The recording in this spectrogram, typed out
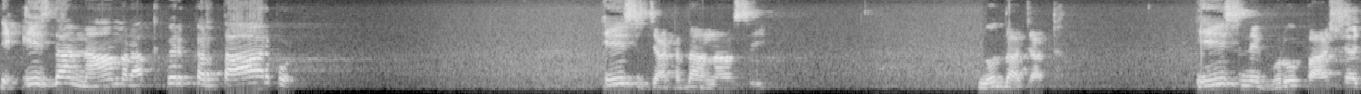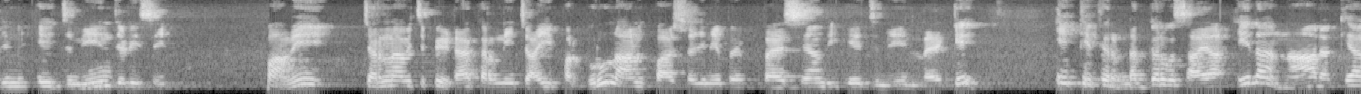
ਤੇ ਇਸ ਦਾ ਨਾਮ ਰੱਖ ਫਿਰ ਕਰਤਾਰਪੁਰ। ਇਸ ਜੱਟ ਦਾ ਨਾਂ ਸੀ ਲੋਧਾ ਜੱਟ। ਇਸ ਨੇ ਗੁਰੂ ਪਾਤਸ਼ਾਹ ਜੀ ਨੇ ਇਹ ਜ਼ਮੀਨ ਜਿਹੜੀ ਸੀ, ਭਾਵੇਂ ਚਰਨਾਂ ਵਿੱਚ ਭੇਟਾ ਕਰਨੀ ਚਾਹੀ, ਪਰ ਗੁਰੂ ਨਾਨਕ ਪਾਤਸ਼ਾਹ ਜੀ ਨੇ ਪੈਸਿਆਂ ਦੀ ਇਹ ਜ਼ਮੀਨ ਲੈ ਕੇ ਇੱਥੇ ਫਿਰ ਨਗਰ ਵਸਾਇਆ। ਇਹਦਾ ਨਾਂ ਰੱਖਿਆ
